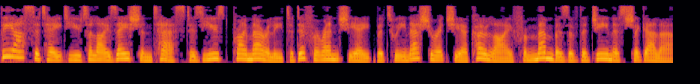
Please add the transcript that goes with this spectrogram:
The acetate utilization test is used primarily to differentiate between Escherichia coli from members of the genus Shigella.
